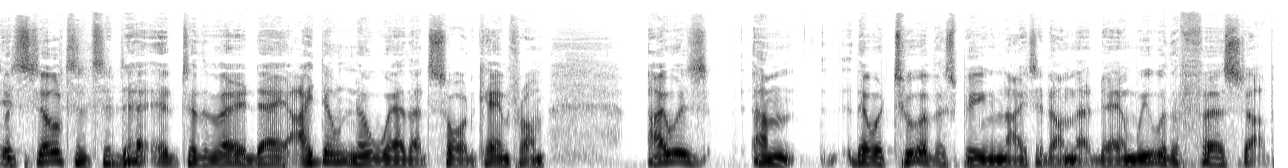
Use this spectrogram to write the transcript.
it's still to today, to the very day. I don't know where that sword came from. I was. Um, there were two of us being knighted on that day, and we were the first up.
